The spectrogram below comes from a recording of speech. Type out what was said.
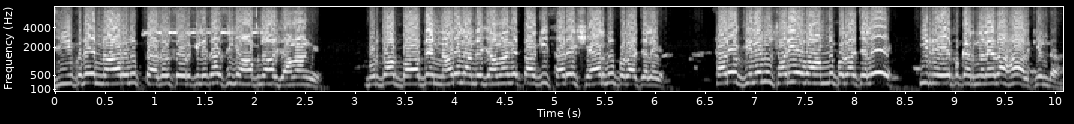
ਜੀਪ ਦੇ ਨਾਲ ਉਹਨੂੰ ਪੈਦਲ ਤੋੜ ਕੇ ਲਿਆ ਅਸੀਂ ਆਪ ਨਾਲ ਜਾਵਾਂਗੇ। ਮੁਰਦਾਬਾਦ ਦੇ ਨਾਰੇ ਲਾਉਂਦੇ ਜਾਵਾਂਗੇ ਤਾਂ ਕਿ ਸਾਰੇ ਸ਼ਹਿਰ ਨੂੰ ਪਤਾ ਚੱਲੇ, ਸਾਰੇ ਜ਼ਿਲ੍ਹੇ ਨੂੰ, ਸਾਰੀ ਆਵਾਮ ਨੂੰ ਪਤਾ ਚੱਲੇ ਕਿ ਰੇਪ ਕਰਨ ਵਾਲਿਆਂ ਦਾ ਹਾਲ ਕੀ ਹੁੰਦਾ।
